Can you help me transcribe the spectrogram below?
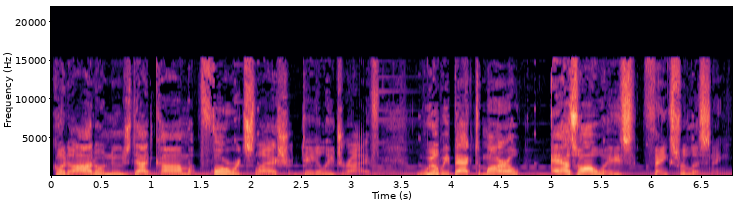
go to autonews.com forward slash daily drive. We'll be back tomorrow. As always, thanks for listening.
